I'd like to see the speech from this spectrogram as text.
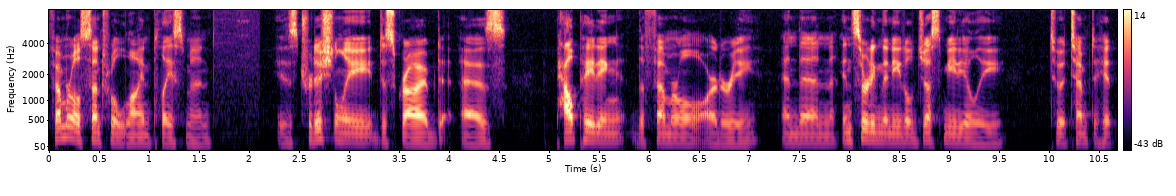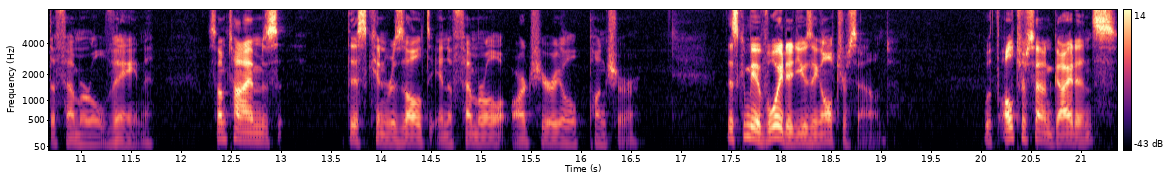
Femoral central line placement is traditionally described as palpating the femoral artery and then inserting the needle just medially to attempt to hit the femoral vein. Sometimes this can result in a femoral arterial puncture. This can be avoided using ultrasound. With ultrasound guidance,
